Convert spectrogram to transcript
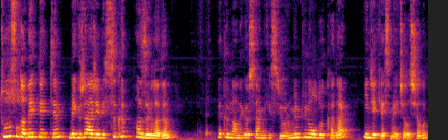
Tuzlu suda beklettim ve güzelce bir sıkıp hazırladım. Yakından da göstermek istiyorum. Mümkün olduğu kadar ince kesmeye çalışalım.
